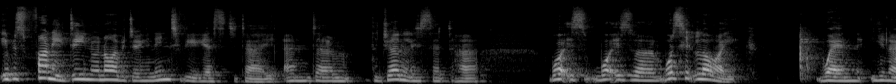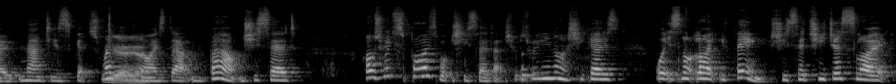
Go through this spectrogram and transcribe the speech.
it was funny. Dina and I were doing an interview yesterday, and um, the journalist said to her, "What is what is um, what's it like when you know Nadia's gets yeah. recognised out and about?" And she said, "I was really surprised what she said. Actually, it was really nice." She goes, "Well, it's not like you think." She said, "She just like."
